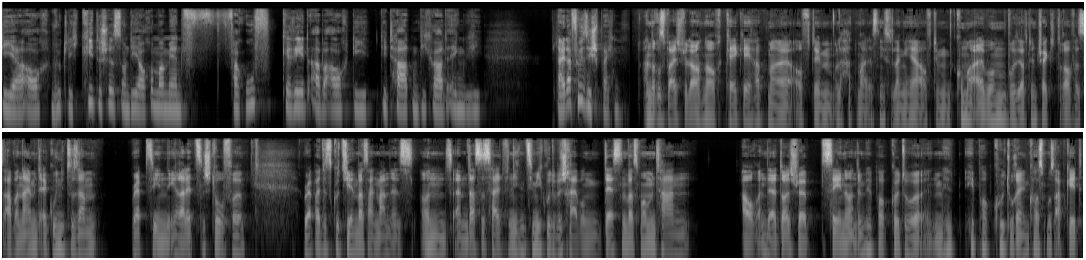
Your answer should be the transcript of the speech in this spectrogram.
die ja auch wirklich kritisch ist und die auch immer mehr in Verruf gerät, aber auch die, die Taten, die gerade irgendwie leider für sich sprechen. Anderes Beispiel auch noch, KK hat mal auf dem, oder hat mal, ist nicht so lange her, auf dem Kummer-Album, wo sie auf dem Track drauf ist, aber nein, mit El Guni zusammen rappt sie in ihrer letzten Strophe, Rapper diskutieren, was ein Mann ist. Und ähm, das ist halt, finde ich, eine ziemlich gute Beschreibung dessen, was momentan auch in der Deutschrap-Szene und im Hip-Hop-Kultur, im Hip-Hop-kulturellen Kosmos abgeht,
